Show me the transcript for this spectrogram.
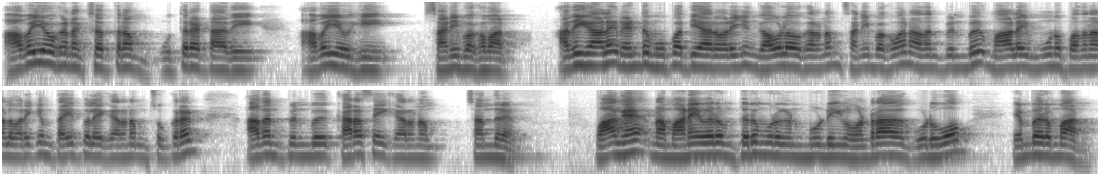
அவயோக நட்சத்திரம் உத்திரட்டாதி அவயோகி சனி பகவான். அதிகாலை ரெண்டு முப்பத்தி ஆறு வரைக்கும் கௌளவ கரணம் சனி பகவான். அதன் பின்பு மாலை மூணு பதினாலு வரைக்கும் தைத்துளை கரணம் சுக்கிரன். அதன் பின்பு கரசை கரணம் சந்திரன். வாங்க நம் அனைவரும் திருமுருகன் பூண்டியில் ஒன்றாக கூடுவோம். எம்பெருமான்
